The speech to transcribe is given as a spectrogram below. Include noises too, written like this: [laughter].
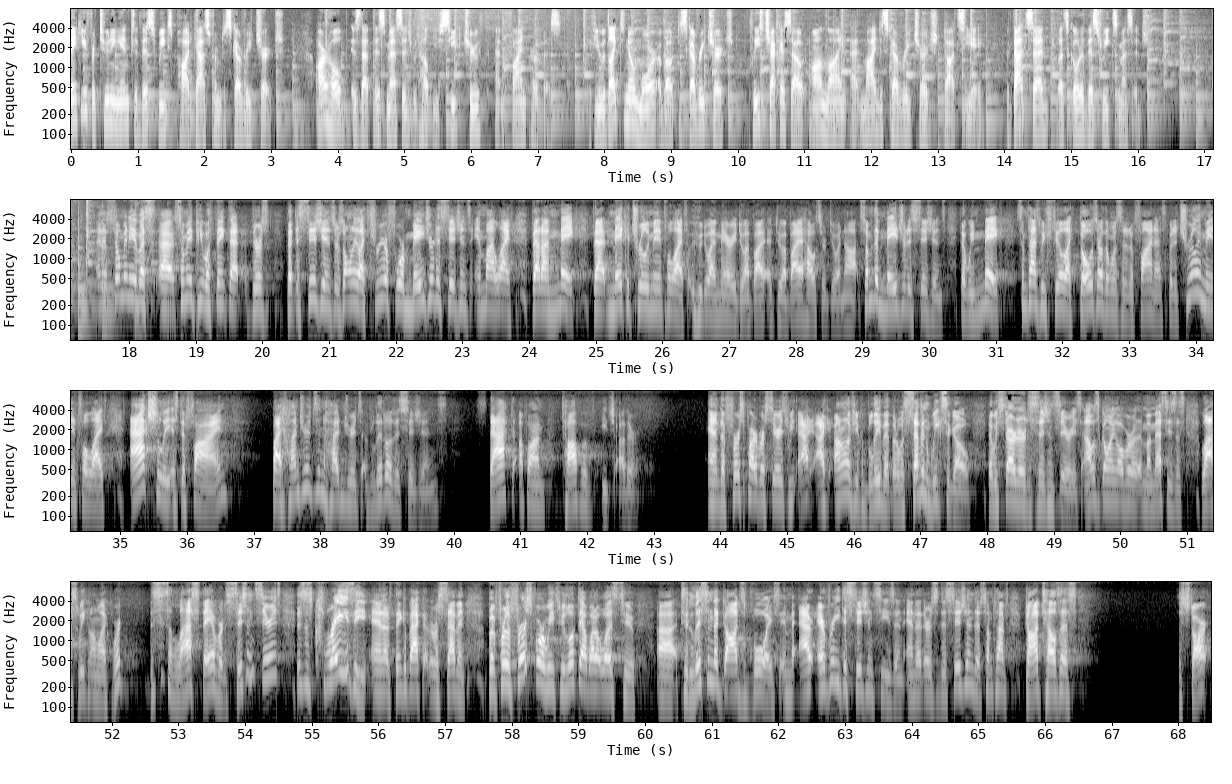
thank you for tuning in to this week's podcast from Discovery Church. Our hope is that this message would help you seek truth and find purpose. If you would like to know more about Discovery Church, please check us out online at mydiscoverychurch.ca. With that said, let's go to this week's message. And as so many of us, uh, so many people think that there's that decisions, there's only like three or four major decisions in my life that I make that make a truly meaningful life. Who do I marry? Do I buy, do I buy a house or do I not? Some of the major decisions that we make, sometimes we feel like those are the ones that define us, but a truly meaningful life actually is defined by hundreds and hundreds of little decisions stacked up on top of each other. And the first part of our series, we, I, I, don't know if you can believe it, but it was seven weeks ago that we started our decision series. And I was going over my message this last week, and I'm like, we're, this is the last day of our decision series? This is crazy. And I think back that there were seven. But for the first four weeks, we looked at what it was to, uh, to listen to God's voice in every decision season, and that there's a decision that sometimes God tells us to start,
